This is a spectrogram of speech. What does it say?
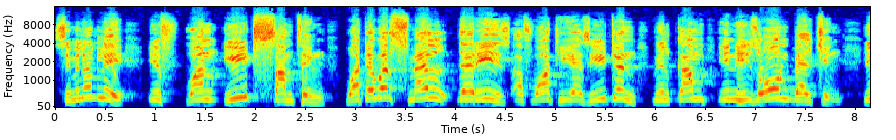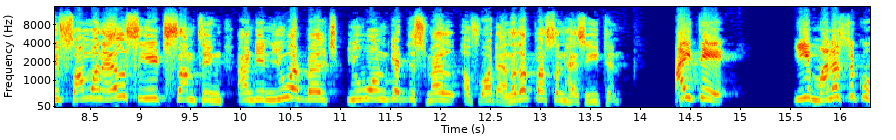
Similarly, if one eats something, whatever smell there is of what he has eaten will come in his own belching. If someone else eats something and in your belch, you won't get the smell of what another person has eaten. అయితే ఈ మనస్సుకు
